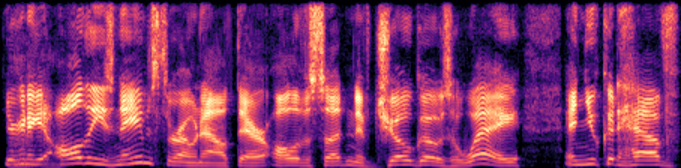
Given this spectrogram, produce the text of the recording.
You're going to get all these names thrown out there all of a sudden if Joe goes away, and you could have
